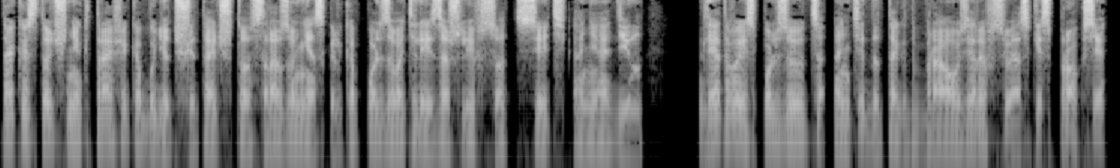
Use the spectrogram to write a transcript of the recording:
Так источник трафика будет считать, что сразу несколько пользователей зашли в соцсеть, а не один. Для этого используются антидетект-браузеры в связке с прокси.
